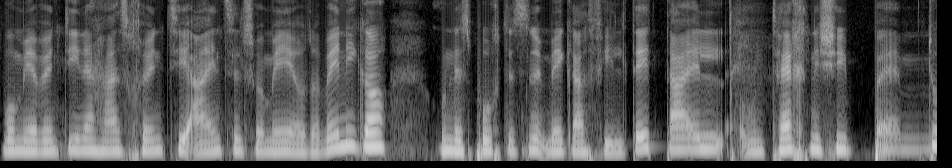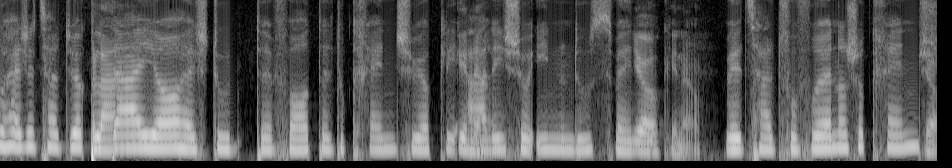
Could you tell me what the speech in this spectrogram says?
die wir rein haben, können sie einzeln schon mehr oder weniger. Und es braucht jetzt nicht mega viel Detail und technische ähm, Du hast jetzt halt wirklich Plan. Jahr hast du den Vorteil, du kennst wirklich Genau. alle schon in- und auswendig. Ja, genau. Weil du es halt von früher schon kennst. Ja.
